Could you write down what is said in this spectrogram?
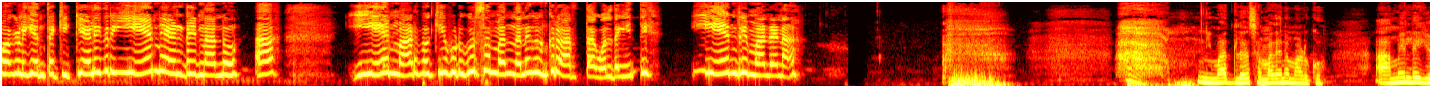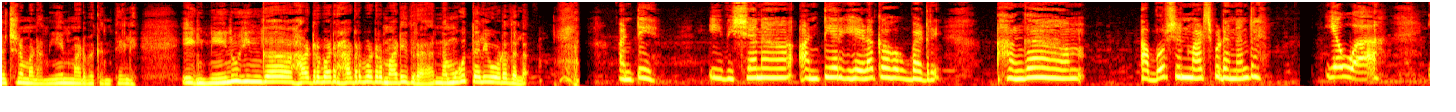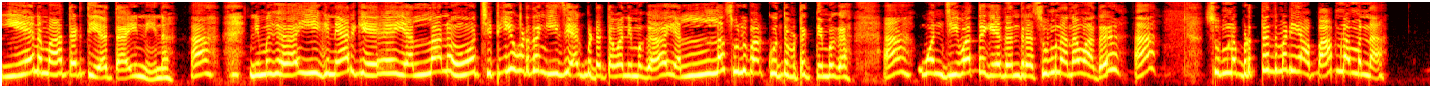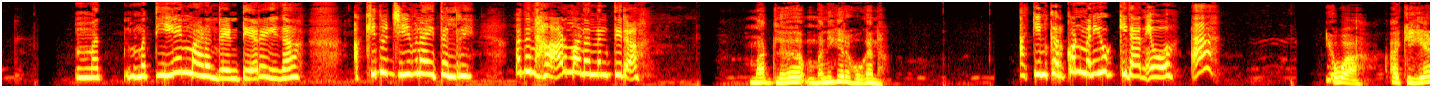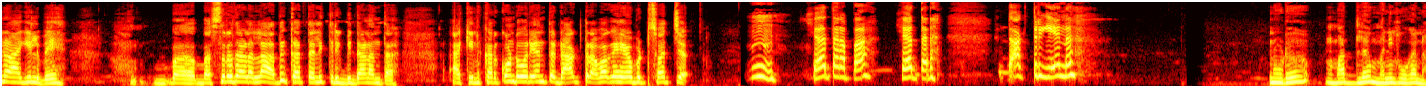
ಮಗಳಿಗೆ ಅಂತ ಕಿ ಕೇಳಿದ್ರೆ ಏನ್ ಹೇಳ್ರಿ ನಾನು? ಆ? ಏನ್ ಮಾಡ್ಬೇಕು ಈ ಹುಡುಗರ ಸಂಬಂಧ? ನನಗಂಕರ ಅರ್ಥ ಆಗೋಲ್ದಾಗೈತಿ ಏನ್ರಿ ಮಾಡೋಣ? ನೀ ಮೊದ್ಲು ಸಮಾಧಾನ ಮಾಡ್ಕೊ. ಆಮೇಲೆ ಯೋಚನೆ ಮಾಡೋಣ ಏನು ಮಾಡ್ಬೇಕಂತೇಳಿ. ಈಗ ನೀನು ಹಿಂಗೆ ಹಾಡ್ರ್ ಬಾಡ್ರ್ ಹಾಡ್ರ್ ಬಾಡ್ರ್ ಮಾಡಿದ್ರೆ ನಮಗೂ ತಲೆ ಓಡೋದಲ್ಲ. ಆಂಟಿ ಈ ವಿಷಯನ ಆಂಟಿಯರಿಗೆ ಹೇಳಕ ಹೋಗ್ಬೇಡ್ರಿ ಹಂಗ ಅಬೋರ್ಷನ್ ಮಾಡಿಸ್ಬಿಡಣನ್ರಿ ಯವ್ವ ಏನು ಮಾತಾಡ್ತೀಯ ತಾಯಿ ನೀನು? ಆ ಈಗಿನ ಈಗಿನ್ಯಾರಿಗೆ ಎಲ್ಲಾನು ಚಿಟಿಕೆ ಹೊಡೆದಂಗೆ ಈಸಿ ಆಗ್ಬಿಟ್ಟತ್ತವ ನಿಮಗೆ? ಎಲ್ಲ ಸುಲಭ ಕುಂತು ಬಿಟ್ಟೈತಿ ನಿಮಗೆ. ಆ ಒಂದು ಜೀವ ತೆಗಿಯೋದಂದ್ರ ಸುಮ್ಮನ ನಾವು ಅದ? ಆ ಸುಮ್ಮನೆ ಬಿಡ್ತಂದ್ ಮಾಡಿ ಆ ಪಾಪ ನಮ್ಮನ್ನ. ಮತ್ ಮತ್ ಏನ್ ಮಾಡನ್ರಿ ಅಂಟಿಯರ ಈಗ? ಅಕ್ಕಿದು ಜೀವನ ಐತಲ್ರಿ ಅದನ್ನ ಹಾಳು ಮಾಡಣಂತೀರಾ ಮೊದ್ಲು ಮನೆಗೆರ ಹೋಗೋಣ. ಅಕ್ಕಿನ ಕರ್ಕೊಂಡು ಮನೆಗೆ ಹೋಗ್ತೀರಾ ನೀವು? ಆ? ಯವ್ವ ಆಕಿಗೇನು ಆಗಿಲ್ಲ ಬೇ. ಬ ಬಸ್ರದಾಳಲ್ಲ ಅದಕ್ಕೆ ತಲೆ ತಿರುಗಿ ಬಿದ್ದಾಳಂತ. ಆಕಿನ ಕರ್ಕೊಂಡು ಹೋರಿ ಅಂತ ಡಾಕ್ಟರ್ ಅವಾಗ ಹೇಳ್ಬಿಟ್ಟು ಸ್ವಚ್ಛ. ಹ್ಮ್ ಹೇಳ್ತಾರಪ್ಪ ಹೇಳ್ತಾರ. ಡಾಕ್ಟರ್ ಏನು? ನೋಡು ಮೊದ್ಲು ಮನೆಗೆ ಹೋಗೋಣ.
